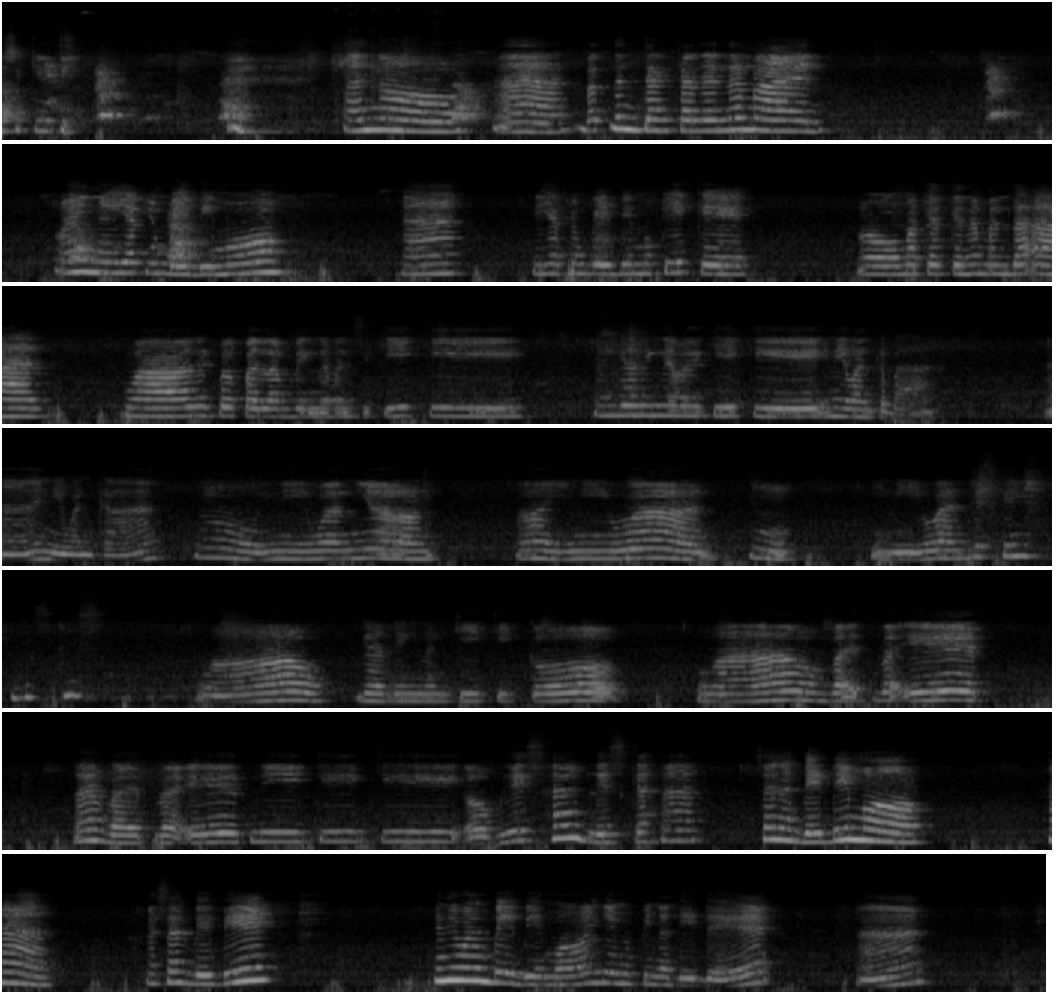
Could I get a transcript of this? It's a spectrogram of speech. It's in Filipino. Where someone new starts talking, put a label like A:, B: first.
A: na si Kiki. Ano? Ah, ba't nandyan ka na naman? Ay, naiyak yung baby mo. Ha? Naiyak yung baby mo, Kiki. Oh, umakyat ka naman daan. Wow, nagpapalambing naman si Kiki. Ang galing naman ni Kiki. Iniwan ka ba? Ah, iniwan ka? Oh, iniwan yan. Ay, iniwan. Hmm. Iniwan. Please, kayo. Please, please. Wow. Galing ng Kiki ko. Wow. Bait-bait. Ah, bait-bait ni Kiki. Oh, bless ha. Bless ka ha. Saan ang baby mo? Ha? Nasaan baby? Iniwan ang baby mo? Hindi mo pinadide? Ha?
